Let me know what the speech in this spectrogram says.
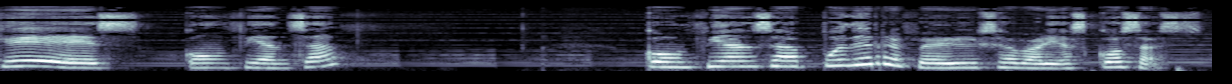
¿Qué es confianza? Confianza puede referirse a varias cosas.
